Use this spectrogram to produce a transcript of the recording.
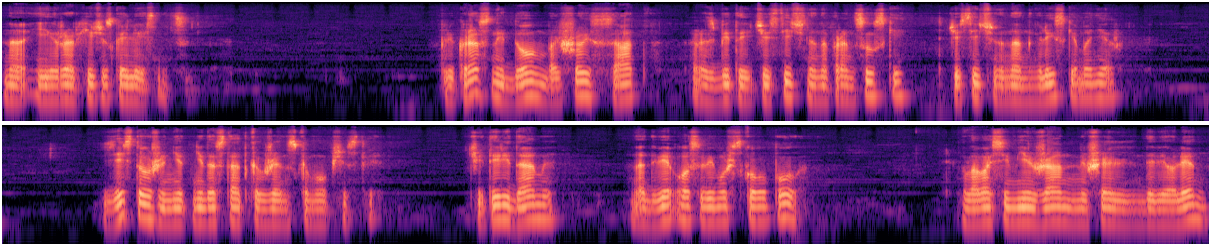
на иерархической лестнице. Прекрасный дом, большой сад, разбитый частично на французский, частично на английский манер. Здесь тоже нет недостатка в женском обществе. Четыре дамы на две особи мужского пола. Глава семьи Жан-Мишель де Виолен,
